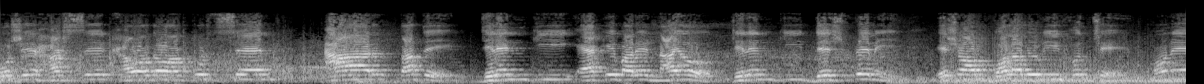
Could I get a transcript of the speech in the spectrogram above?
বসে হাসছে খাওয়া দাওয়া করছেন, আর তাতে জেলেনকি একেবারে নায়ক, জেলেনকি দেশপ্রেমী। এসব বলা বলি হচ্ছে। মনে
